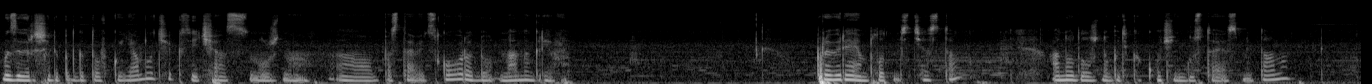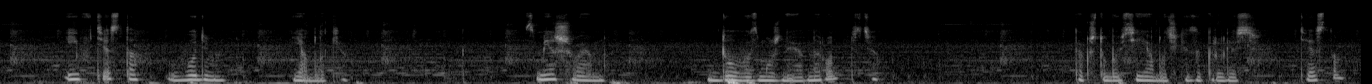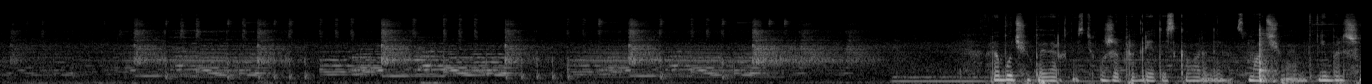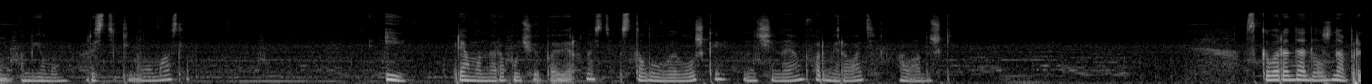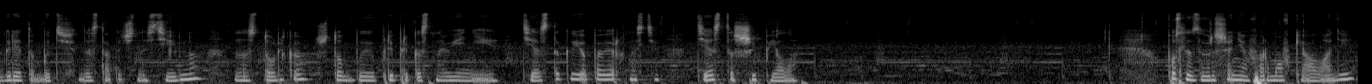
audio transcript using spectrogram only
Мы завершили подготовку яблочек. Сейчас нужно э, поставить сковороду на нагрев. Проверяем плотность теста. Оно должно быть как очень густая сметана. И в тесто вводим яблоки. Смешиваем до возможной однородности, так чтобы все яблочки закрылись тестом. Рабочую поверхность уже прогретой сковороды смачиваем небольшим объемом растительного масла и прямо на рабочую поверхность столовой ложкой начинаем формировать оладушки. Сковорода должна прогрета быть достаточно сильно, настолько, чтобы при прикосновении теста к ее поверхности тесто шипело. После завершения формовки оладий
